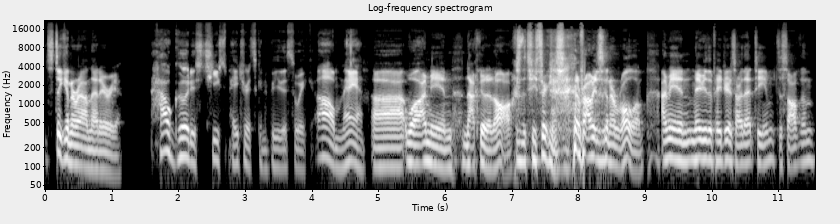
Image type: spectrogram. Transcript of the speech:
sticking around that area. How good is Chiefs Patriots going to be this week? Oh man. Uh, well, I mean, not good at all because the Chiefs are just, probably just going to roll them. I mean, maybe the Patriots are that team to solve them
